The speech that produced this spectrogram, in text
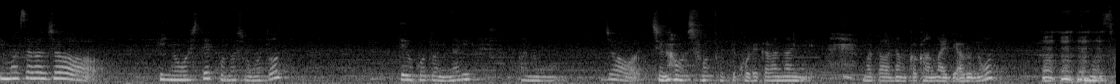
今更じゃあ起業してこの仕事っていうことになりあのじゃあ違う仕事ってこれから何また何か考えてやるの、でもそ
